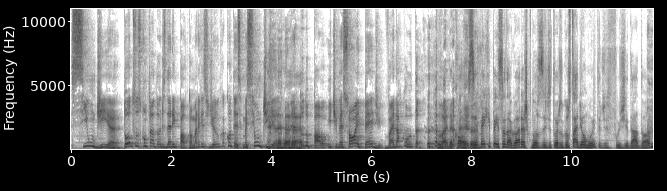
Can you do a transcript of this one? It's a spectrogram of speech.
se um dia todos os computadores derem pau, tomara que esse dia nunca aconteça, mas se um dia der tudo pau e tiver só o iPad, vai dar conta. Vai dar conta. É, se bem que pensando agora, acho que nossos editores gostariam muito de fugir da Adobe.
